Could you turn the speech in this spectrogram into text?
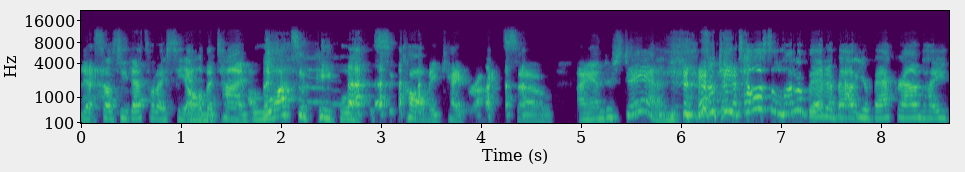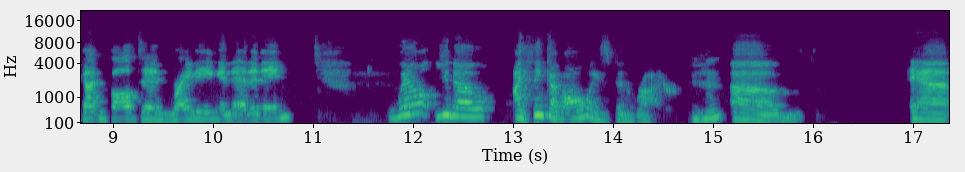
that. Yeah, so see, that's what I see all the time. Lots of people call me Kate Wright, so I understand. so, Kate, tell us a little bit about your background, how you got involved in writing and editing. well, you know, I think I've always been a writer. um, and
